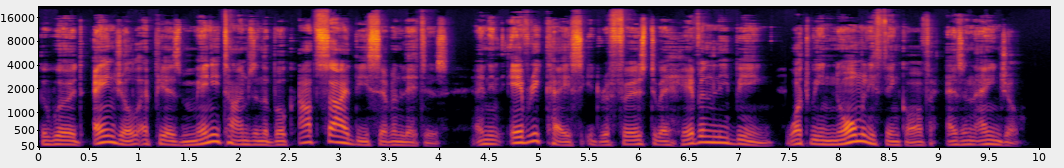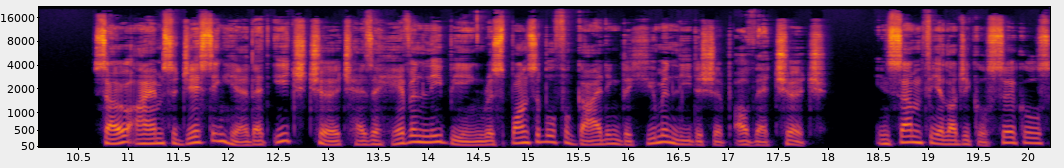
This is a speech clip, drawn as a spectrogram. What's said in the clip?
The word angel appears many times in the book outside these seven letters, and in every case it refers to a heavenly being, what we normally think of as an angel. So I am suggesting here that each church has a heavenly being responsible for guiding the human leadership of that church. In some theological circles,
